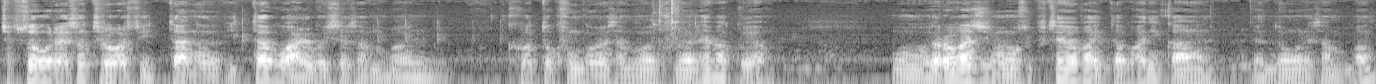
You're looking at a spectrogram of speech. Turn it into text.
접속을 해서 들어갈 수 있다는 있다고 알고 있어서 한번 그것도 궁금해서 한번 구매를 해봤고요. 뭐 여러 가지 뭐 소프트웨어가 있다고 하니까 연동을 해서 한번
